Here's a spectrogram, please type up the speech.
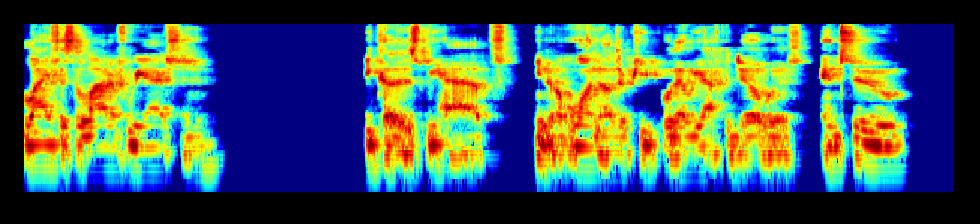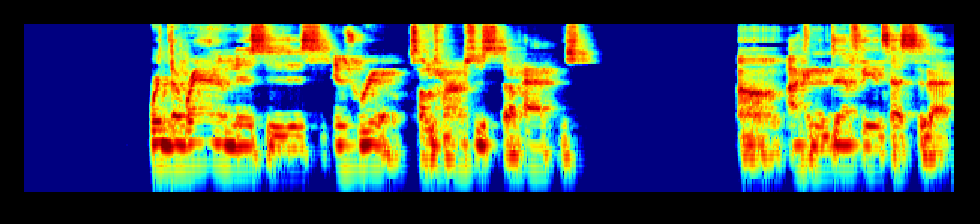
life is a lot of reaction because we have, you know, one, other people that we have to deal with, and two, where the randomness is is real. Sometimes this stuff happens. Um, I can definitely attest to that.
